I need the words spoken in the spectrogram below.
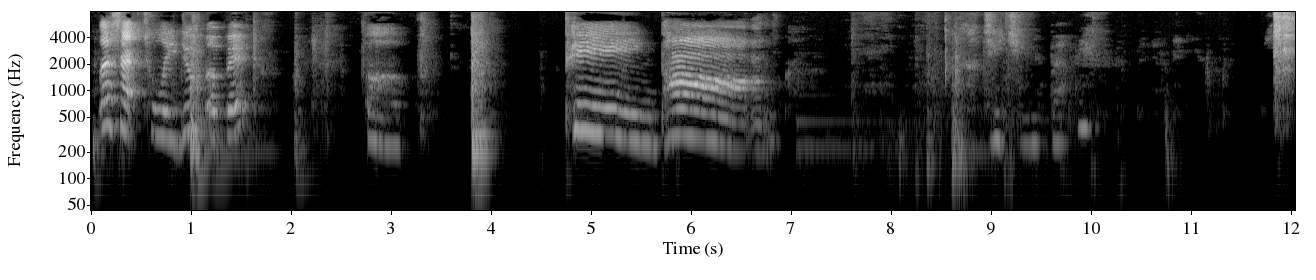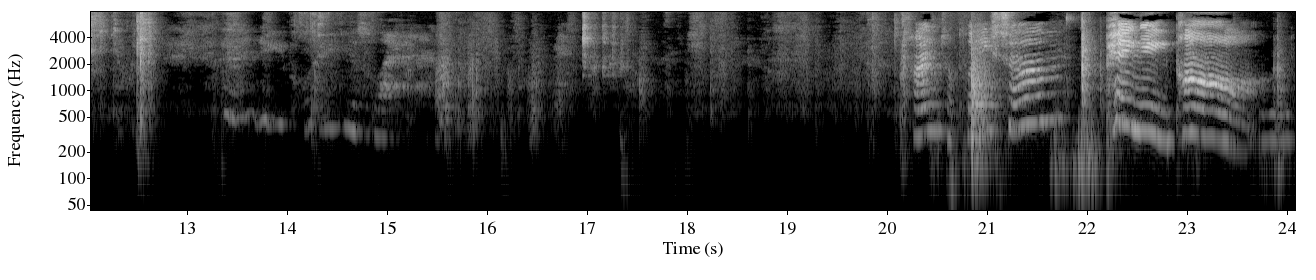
Let's actually do a bit of ping pong. About me. And he plays loud. Time to play some pingy pong.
